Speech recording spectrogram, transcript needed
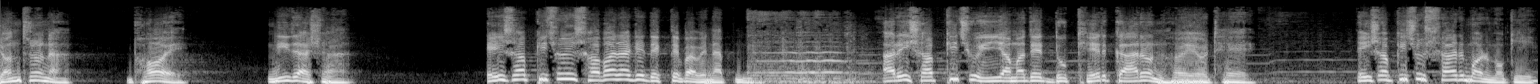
যন্ত্রণা ভয়, নিরাশা, এই সব কিছুই সবার আগে দেখতে পাবেন আপনি। আর এই সব কিছুই আমাদের দুঃখের কারণ হয়ে ওঠে। এই সব কিছু সারমর্ম কি?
